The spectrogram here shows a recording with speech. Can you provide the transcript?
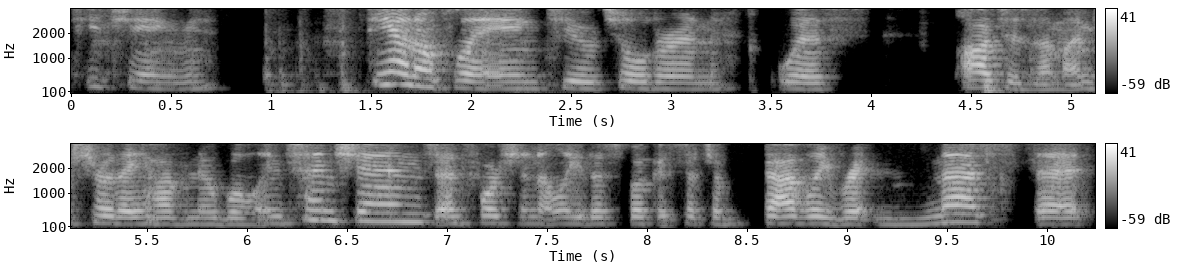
teaching piano playing to children with autism. I'm sure they have noble intentions. Unfortunately, this book is such a badly written mess that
